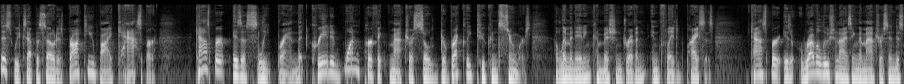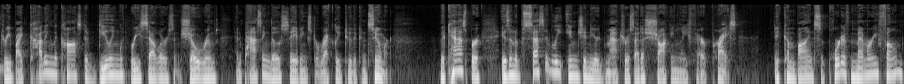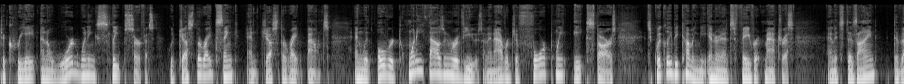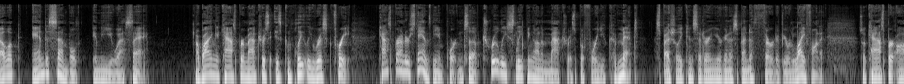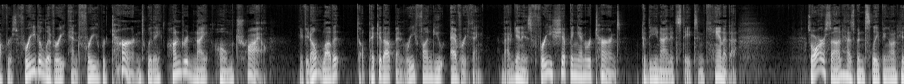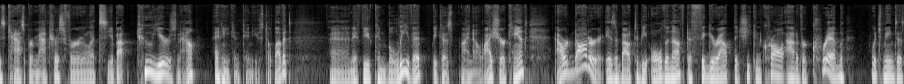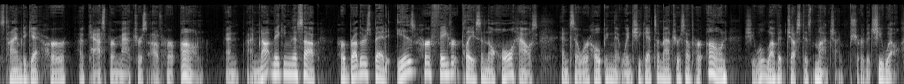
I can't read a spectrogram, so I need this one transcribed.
This week's episode is brought to you by Casper. Casper is a sleep brand that created one perfect mattress sold directly to consumers, eliminating commission driven, inflated prices. Casper is revolutionizing the mattress industry by cutting the cost of dealing with resellers and showrooms and passing those savings directly to the consumer. The Casper is an obsessively engineered mattress at a shockingly fair price. It combines supportive memory foam to create an award winning sleep surface with just the right sink and just the right bounce. And with over 20,000 reviews and an average of 4.8 stars, it's quickly becoming the internet's favorite mattress. And it's designed, developed, and assembled in the USA. Now, buying a Casper mattress is completely risk free. Casper understands the importance of truly sleeping on a mattress before you commit, especially considering you're going to spend a third of your life on it. So Casper offers free delivery and free returns with a 100 night home trial. If you don't love it, they'll pick it up and refund you everything. And that again is free shipping and returns to the United States and Canada. So our son has been sleeping on his Casper mattress for, let's see, about two years now, and he continues to love it. And if you can believe it, because I know I sure can't, our daughter is about to be old enough to figure out that she can crawl out of her crib, which means it's time to get her a Casper mattress of her own. And I'm not making this up. Her brother's bed is her favorite place in the whole house, and so we're hoping that when she gets a mattress of her own, she will love it just as much. I'm sure that she will.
